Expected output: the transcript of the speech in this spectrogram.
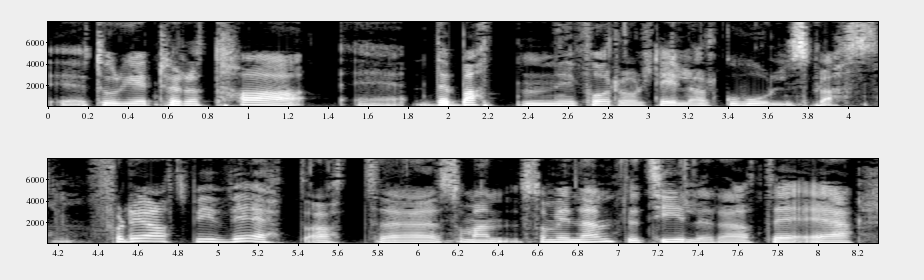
eh, tør å ta debatten i forhold til alkoholens plass. For det at vi vet at, eh, som, en, som, vi nevnte tidligere, at det er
